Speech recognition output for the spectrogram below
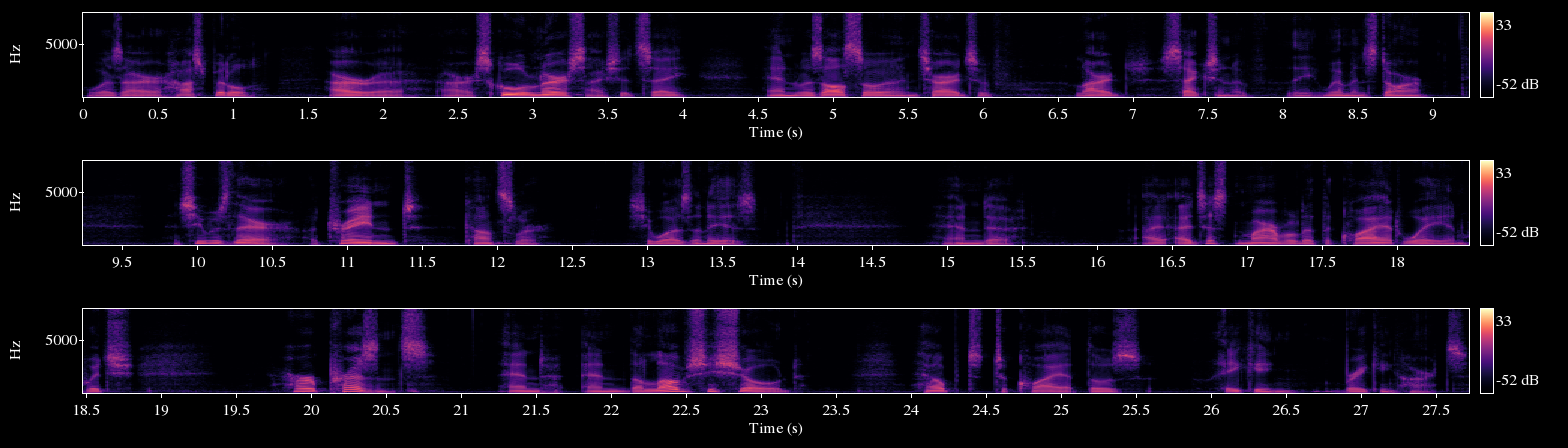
was our hospital, our uh, our school nurse, I should say, and was also in charge of a large section of the women's dorm. And she was there, a trained counselor. She was and is. And uh, I, I just marveled at the quiet way in which her presence and and the love she showed helped to quiet those aching, breaking hearts.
